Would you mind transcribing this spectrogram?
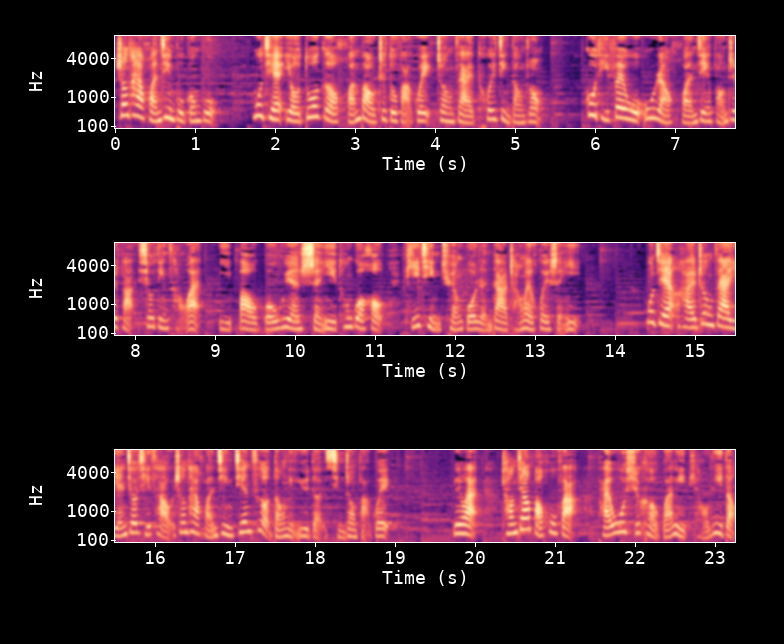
生态环境部公布，目前有多个环保制度法规正在推进当中。固体废物污染环境防治法修订草案已报国务院审议通过后，提请全国人大常委会审议。目前还正在研究起草生态环境监测等领域的行政法规。另外，长江保护法、排污许可管理条例等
